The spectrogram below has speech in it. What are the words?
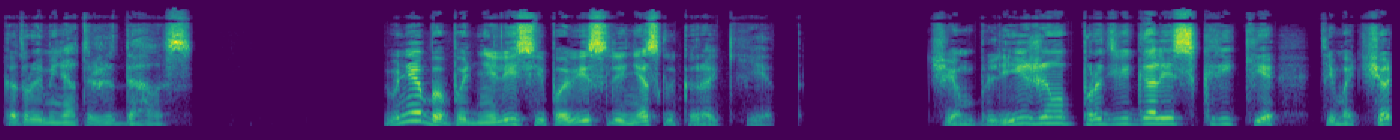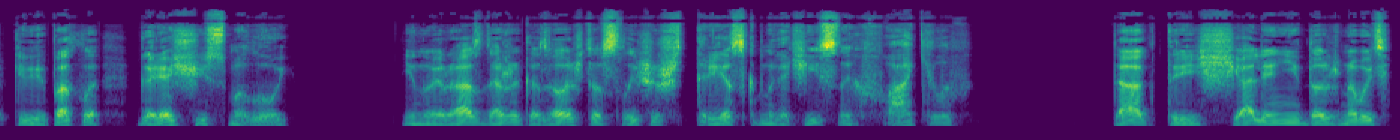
которая меня дожидалась. В небо поднялись и повисли несколько ракет. Чем ближе мы продвигались к реке, тем отчетливее пахло горящей смолой. Иной раз даже казалось, что слышишь треск многочисленных факелов. Так трещали они, должно быть,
